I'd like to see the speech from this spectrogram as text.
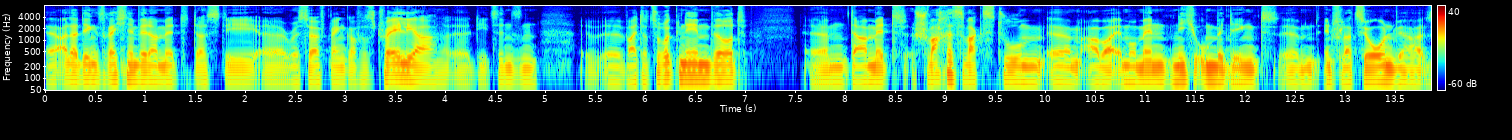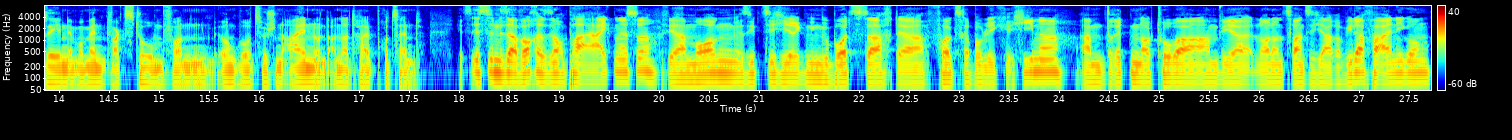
Äh, allerdings rechnen wir damit, dass die äh, Reserve Bank of Australia äh, die Zinsen äh, weiter zurücknehmen wird. Ähm, damit schwaches Wachstum, ähm, aber im Moment nicht unbedingt ähm, Inflation. Wir sehen im Moment Wachstum von irgendwo zwischen ein und anderthalb Prozent. Jetzt ist in dieser Woche noch ein paar Ereignisse. Wir haben morgen 70-jährigen Geburtstag der Volksrepublik China. Am 3. Oktober haben wir 29 Jahre Wiedervereinigung.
